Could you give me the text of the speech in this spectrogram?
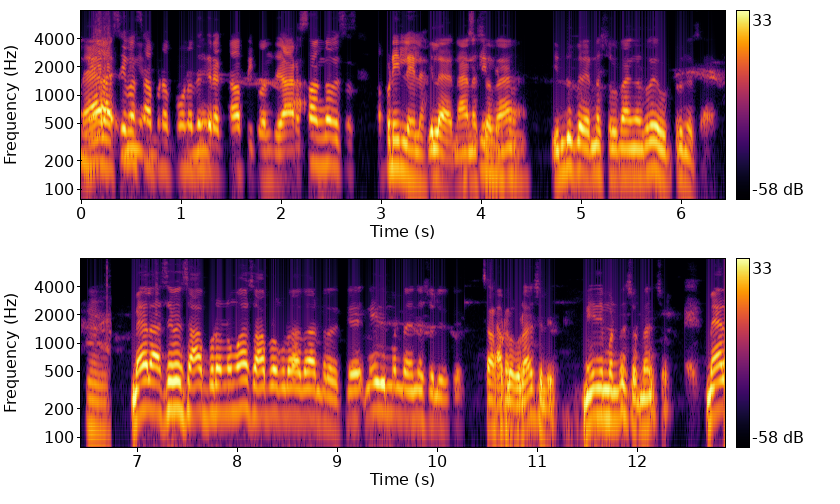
மேல- அசைவம் சாப்பிட போனதுங்கிற டாபிக் வந்து அரசாங்கம் அப்படி இல்ல இல்ல நான் என்ன சொல்றேன்? இந்துக்கள் என்ன சொல்றாங்கன்றதை விட்டுருங்க சார். மேல அசைவம் சாப்பிடணுமா சாப்பிடக்கூடாதான்றதுக்கு நீதிமன்றம் என்ன சொல்லியிருக்கு? சாப்பிடக்கூடாது சொல்லியிருக்கு. நீதிமன்றம் சொன்னது சொல்லு மேல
